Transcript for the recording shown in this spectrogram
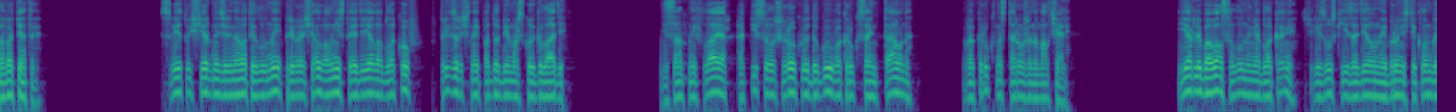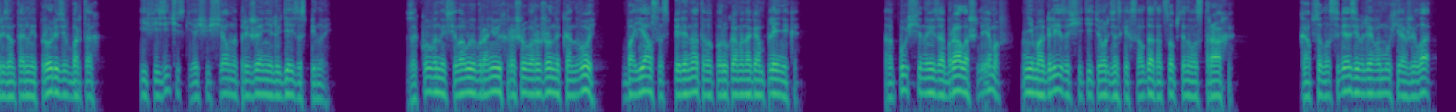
Глава 5. Свет ущербной зеленоватой луны превращал волнистое одеяло облаков в призрачное подобие морской глади. Десантный флайер описывал широкую дугу вокруг Сайнтауна. Вокруг настороженно молчали. Яр любовался лунными облаками через узкие заделанные бронестеклом горизонтальные прорези в бортах и физически ощущал напряжение людей за спиной. Закованный в силовую броню и хорошо вооруженный конвой боялся спеленатого по рукам и ногам пленника. Опущенные забрала шлемов не могли защитить орденских солдат от собственного страха. Капсула связи в левом ухе ожила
